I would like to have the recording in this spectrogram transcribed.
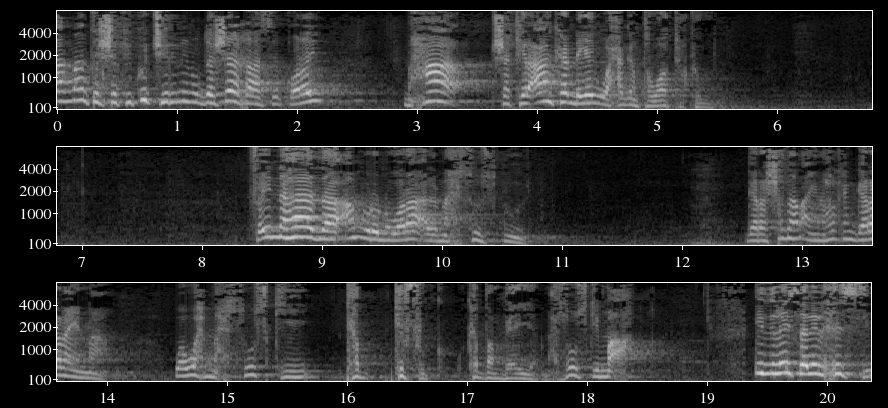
aan maanta shaki ku jirin inuu de sheekhaasi qoray maxaa shaki la-aan ka dhigay waa xaggan tawaaturka wey faina hada amru waraaءa almaxsuus buu garashadan aynu halkan garanaynaa waa wax maxsuuskii ka ka fog ka dambeeya maxsuuskii ma ah id laysa lilxisi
